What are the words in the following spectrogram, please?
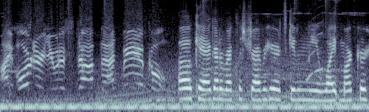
I order you to stop that vehicle. Okay, I got a reckless driver here. It's giving me a white marker.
